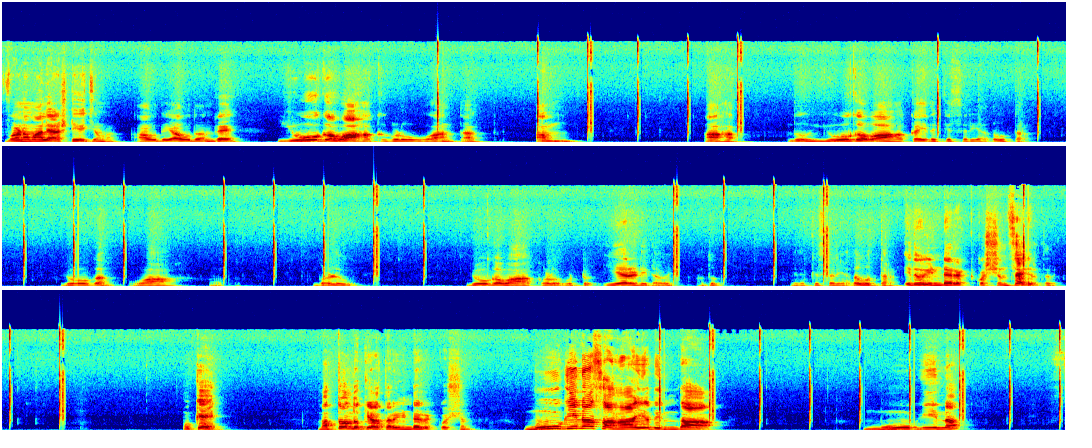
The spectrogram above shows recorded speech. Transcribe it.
ವರ್ಣಮಾಲೆ ಅಷ್ಟೇ ಯೋಚನೆ ಮಾಡಿ. ಯಾವುದು ಯಾವುದು ಅಂದರೆ ಯೋಗವಾಹಕಗಳು ಅಂತ ಆಗ್ತದೆ. ಅಂ ಆಹ ಇದು ಯೋಗವಾಹಕ ಇದಕ್ಕೆ ಸರಿಯಾದ ಉತ್ತರ. ಯೋಗವಾಹಗಳು ಯೋಗವಾಹಕಗಳು ಒಟ್ಟು ಎರಡಿದ್ದಾವೆ ಅದು ಇದಕ್ಕೆ ಸರಿಯಾದ ಉತ್ತರ. ಇದು ಇಂಡೈರೆಕ್ಟ್ ಕ್ವಶನ್ಸ್ ಆಗಿರ್ತದೆ. ಓಕೆ ಮತ್ತೊಂದು ಕೇಳ್ತಾರೆ ಇಂಡೈರೆಕ್ಟ್ ಕ್ವಶನ್ ಮೂಗಿನ ಸಹಾಯದಿಂದ ಮೂಗಿನ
